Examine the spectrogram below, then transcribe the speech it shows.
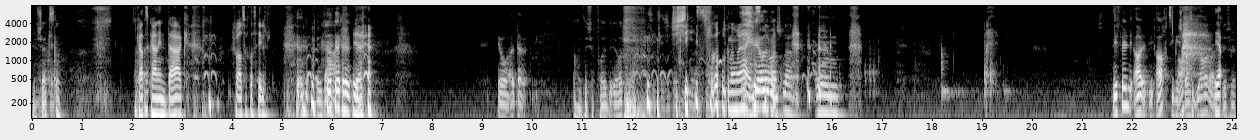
ich schätze. Ich hätte es gerne in den Tag, falls euch das hilft. In Tag. Ja. Ja, Alter. Oh, das ist ja voll beirrt. Scheiß Frage Nummer 1. ja, warte schnell. ähm, Wie viel? Ah, 80 ist das? 80 Jahre alt Ja. ist er.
